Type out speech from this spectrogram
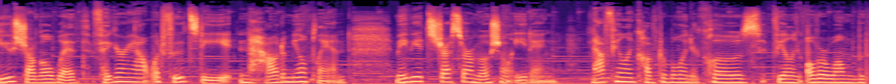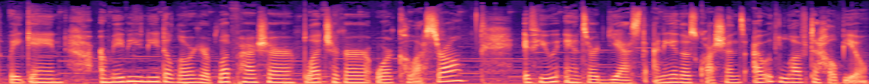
Do you struggle with figuring out what foods to eat and how to meal plan? Maybe it's stress or emotional eating, not feeling comfortable in your clothes, feeling overwhelmed with weight gain, or maybe you need to lower your blood pressure, blood sugar, or cholesterol? If you answered yes to any of those questions, I would love to help you.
